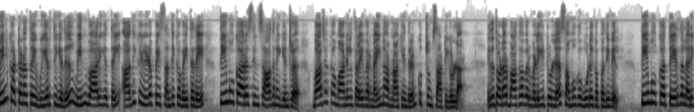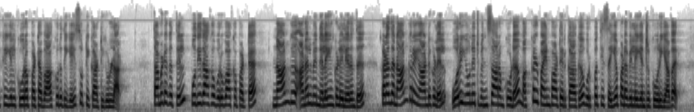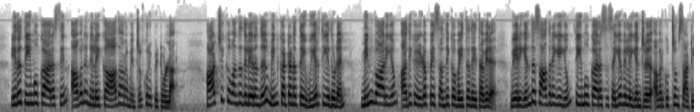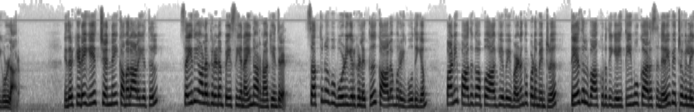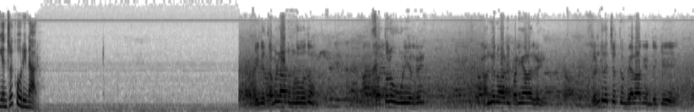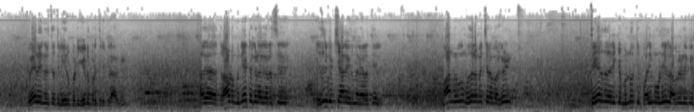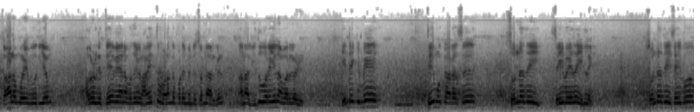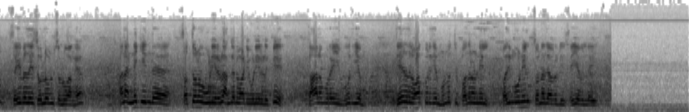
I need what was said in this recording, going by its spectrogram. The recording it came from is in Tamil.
மின் கட்டணத்தை உயர்த்தியது மின் வாரியத்தை அதிக இழப்பை சந்திக்க வைத்ததே திமுக அரசின் சாதனை என்று பாஜக மாநில தலைவர் நயினார் நாகேந்திரன் குற்றம் சாட்டியுள்ளார். இது தொடர்பாக அவர் வெளியிட்டுள்ள சமூக ஊடக பதிவில் திமுக தேர்தல் அறிக்கையில் கூறப்பட்ட வாக்குறுதியை சுட்டிக்காட்டியுள்ளார். தமிழகத்தில் புதிதாக உருவாக்கப்பட்ட நான்கு அனல் மின் நிலையங்களிலிருந்து கடந்த நான்கரை ஆண்டுகளில் ஒரு யூனிட் மின்சாரம் கூட மக்கள் பயன்பாட்டிற்காக உற்பத்தி செய்யப்படவில்லை என்று கூறிய அவர் இது திமுக அரசின் அவல நிலைக்கு ஆதாரம் என்று குறிப்பிட்டுள்ளார். ஆட்சிக்கு வந்ததிலிருந்து மின் கட்டணத்தை உயர்த்தியதுடன் மின் வாரியம் அதிக இழப்பை சந்திக்க வைத்ததை தவிர வேறு எந்த சாதனையையும் திமுக அரசு செய்யவில்லை என்று அவர் குற்றம் சாட்டியுள்ளார். இதற்கிடையே சென்னை கமலாலயத்தில் செய்தியாளர்களிடம் பேசிய நயினார் நாகேந்திரன் சத்துணவு ஊழியர்களுக்கு காலமுறை ஊதியம் பணி பாதுகாப்பு ஆகியவை வழங்கப்படும் என்று தேர்தல் வாக்குறுதியை திமுக அரசு நிறைவேற்றவில்லை என்று கூறினார். இன்று தமிழ்நாடு முழுவதும் சத்துணவு ஊழியர்கள் அங்கன்வாடி பணியாளர்கள் ரெண்டு லட்சத்தும் மேலாக இன்றைக்கு வேலை நிறுத்தத்தில் ஈடுபட்டு ஈடுபடுத்தியிருக்கிறார்கள். ஆக திராவிட முன்னேற்ற கழக அரசு எதிர்க்கட்சியாக இருந்த நேரத்தில் மாண்புமிகு முதலமைச்சர் அவர்கள் தேர்தல் அறிக்கை முன்னூற்றி பதிமூணில் அவர்களுக்கு காலமுறை ஊதியம் அவர்களுக்கு தேவையான உதவிகள் அனைத்தும் வழங்கப்படும் என்று சொன்னார்கள். ஆனால் இதுவரையில் அவர்கள் என்றைக்குமே திமுக அரசு சொன்னதை செய்வதே இல்லை. சொன்னதை செய்வோம் செய்வதை சொல்லுவோம்னு சொல்லுவாங்க. ஆனால் இன்னைக்கு இந்த சத்துணவு ஊழியர்கள் அங்கன்வாடி ஊழியர்களுக்கு காலமுறை ஊதியம் தேர்தல் வாக்குறுதியின் முன்னூற்றி பதினொன்னில் பதிமூணில் சொன்னதை அவர்கள் செய்யவில்லை.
